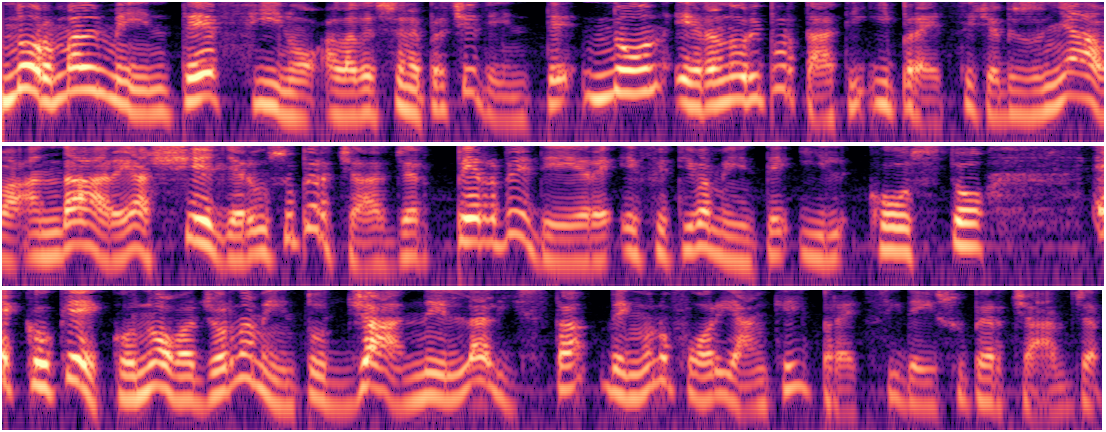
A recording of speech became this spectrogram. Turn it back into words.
Normalmente, fino alla versione precedente, non erano riportati i prezzi, cioè bisognava andare a scegliere un supercharger per vedere effettivamente il costo. Ecco che con nuovo aggiornamento già nella lista vengono fuori anche i prezzi dei supercharger.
